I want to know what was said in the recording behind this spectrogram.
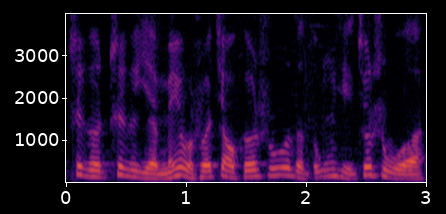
这个这个也没有说教科书的东西，就是我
